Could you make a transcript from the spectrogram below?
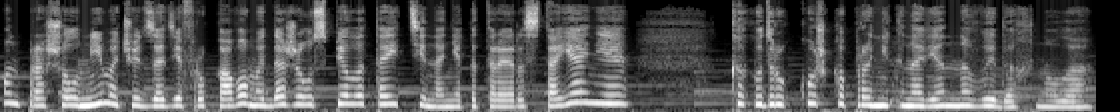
Он прошел мимо, чуть задев рукавом, и даже успел отойти на некоторое расстояние, как вдруг кошка проникновенно выдохнула.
